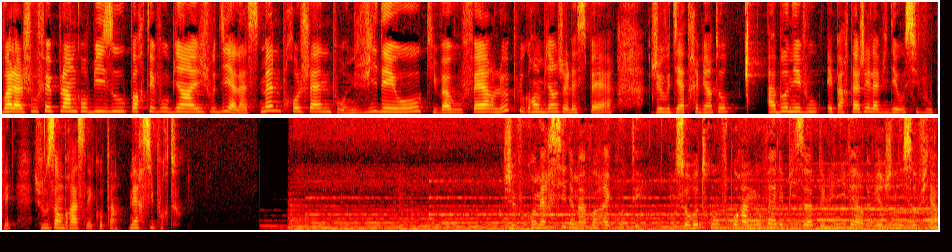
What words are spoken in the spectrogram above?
Voilà, je vous fais plein de gros bisous, portez-vous bien et je vous dis à la semaine prochaine pour une vidéo qui va vous faire le plus grand bien, je l'espère. Je vous dis à très bientôt. Abonnez-vous et partagez la vidéo s'il vous plaît. Je vous embrasse les copains. Merci pour tout. Je vous remercie de m'avoir écouté. On se retrouve pour un nouvel épisode de l'univers de Virginie Sophia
